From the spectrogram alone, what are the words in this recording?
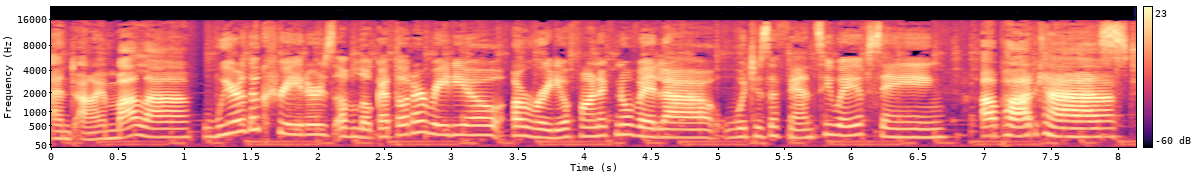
And I'm Mala. We're the creators of Locatora Radio, a radiophonic novela, which is a fancy way of saying A podcast.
